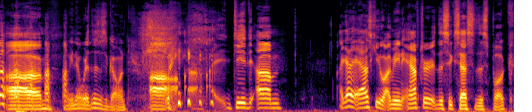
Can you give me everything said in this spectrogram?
um, we know where this is going. Uh, did um, I got to ask you? I mean, after the success of this book,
